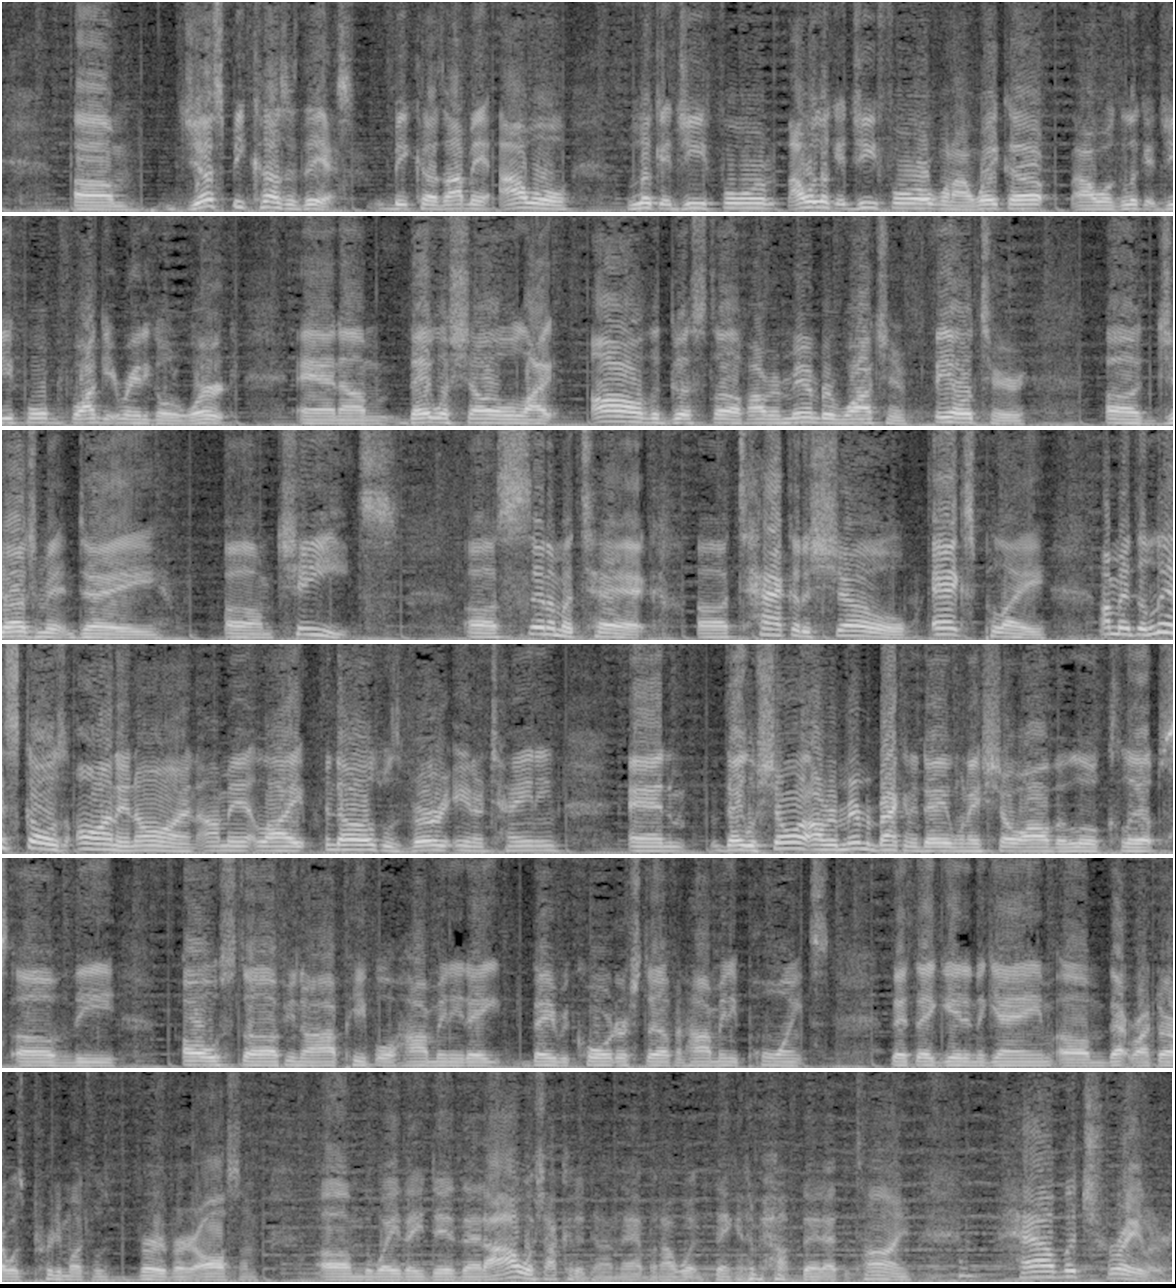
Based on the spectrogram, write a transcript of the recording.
um, just because of this because i mean i will look at G4. I would look at G4 when I wake up. I would look at G4 before I get ready to go to work. And um, they would show like all the good stuff. I remember watching Filter, uh, Judgment Day, um, Cheats, uh, Cinematech, uh, Attack of the Show, X-Play. I mean, the list goes on and on. I mean, like, those was very entertaining. And they were showing, I remember back in the day when they show all the little clips of the old stuff, you know, how people, how many they, they record their stuff and how many points that they get in the game. Um, that right there was pretty much was very, very awesome. Um, the way they did that. I wish I could have done that, but I wasn't thinking about that at the time. Have a trailer.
